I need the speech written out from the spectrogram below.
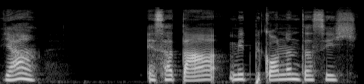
ja, es hat damit begonnen, dass ich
